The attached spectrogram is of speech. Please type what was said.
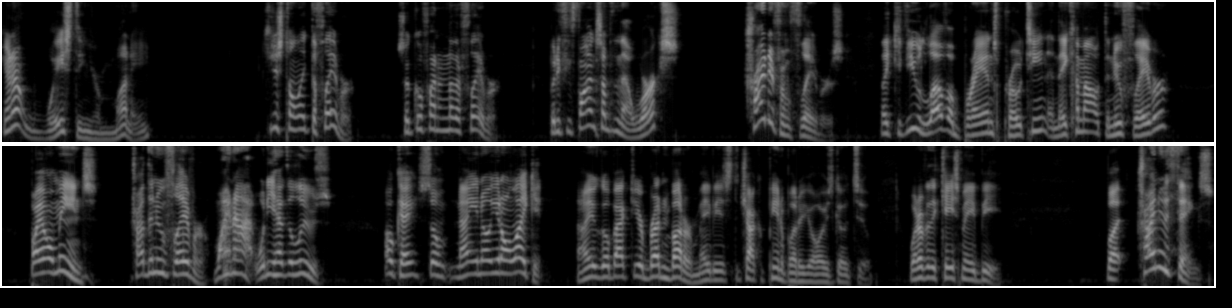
you're not wasting your money. You just don't like the flavor. So go find another flavor. But if you find something that works, try different flavors. Like if you love a brand's protein and they come out with a new flavor, by all means, try the new flavor. Why not? What do you have to lose? Okay, so now you know you don't like it. Now you go back to your bread and butter. Maybe it's the chocolate peanut butter you always go to. Whatever the case may be. But try new things.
